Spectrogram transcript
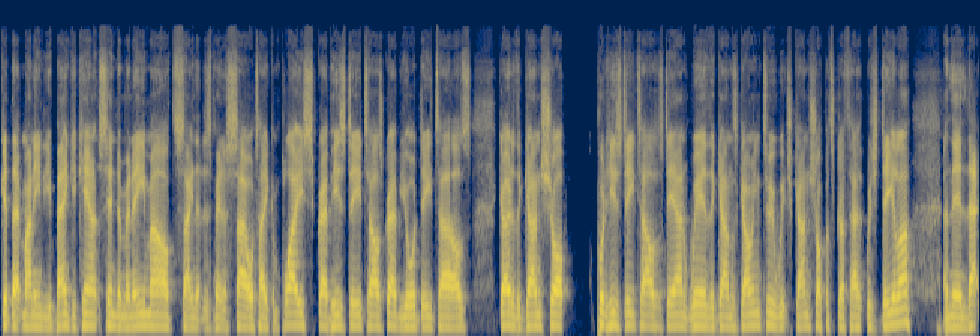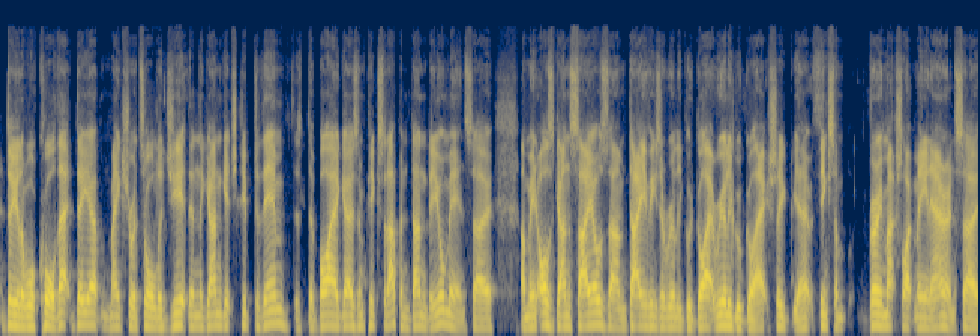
get that money into your bank account, send him an email saying that there's been a sale taking place, grab his details, grab your details, go to the gun shop, put his details down, where the gun's going to, which gun shop it's got, which dealer, and then that dealer will call that dealer, make sure it's all legit. Then the gun gets shipped to them. The, the buyer goes and picks it up, and done deal, man. So, I mean, Oz Gun Sales, um, Dave, he's a really good guy, really good guy, actually. You know, thinks some very much like me and Aaron. So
